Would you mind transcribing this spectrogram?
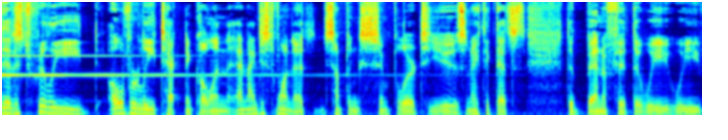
that it's really overly technical and, and I just want a, something simpler to use. And I think that's the benefit that we, we,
